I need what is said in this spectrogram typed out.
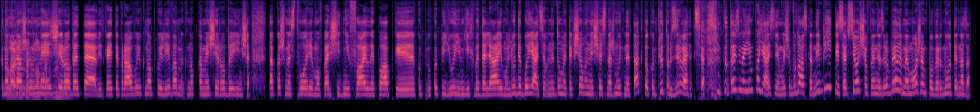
кнопка Клавіша, кнопка, миші мгм. робить те, відкрийте правою кнопкою, ліва кнопка миші робить інше. Також ми створюємо в перші дні файли, папки, копі- копіюємо їх, видаляємо. Люди бояться. Вони думають, якщо вони щось нажмуть не так, то комп'ютер зірветься. То тобто ми їм пояснюємо, тому що, будь ласка, не бійтеся, все, що б ви не зробили, ми можемо повернути назад.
